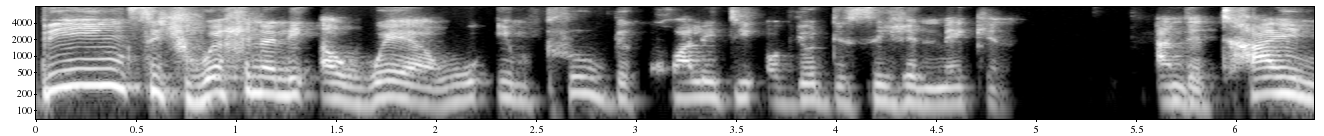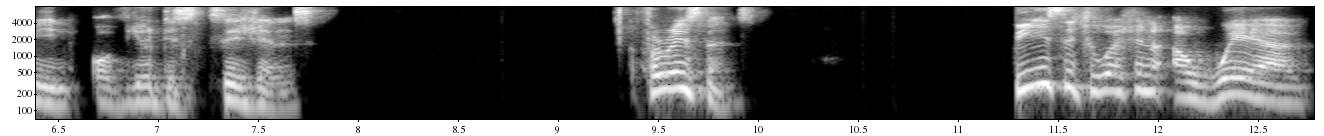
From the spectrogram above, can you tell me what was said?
Being situationally aware will improve the quality of your decision making and the timing of your decisions. For instance, being situation aware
